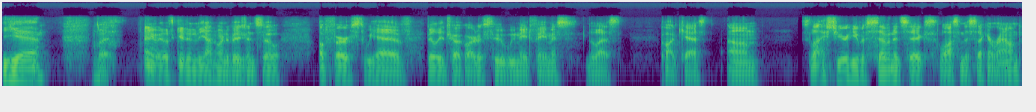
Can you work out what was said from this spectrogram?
Yeah, But anyway, let's get into the Einhorn division. So up first, we have Billy the Truck Artist, who we made famous the last podcast. Um, so last year he was seven and six, lost in the second round.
